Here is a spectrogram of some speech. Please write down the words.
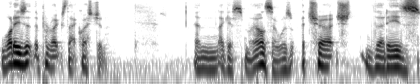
what is it that provokes that question? And I guess my answer was a church that is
